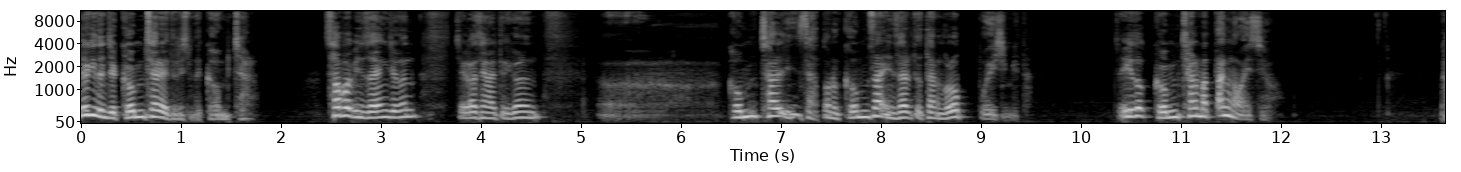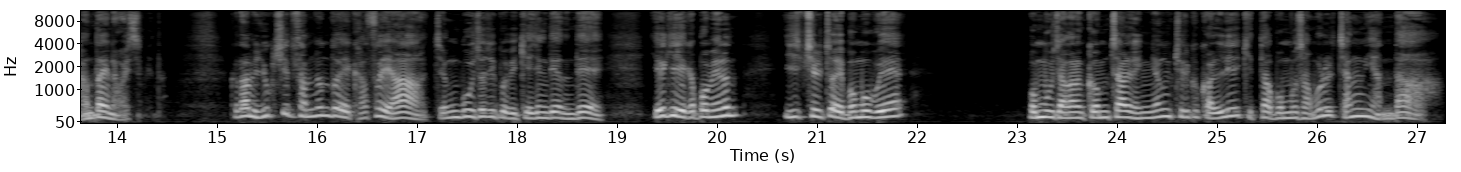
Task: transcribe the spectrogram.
여기도 이제 검찰에 들어있습니다. 검찰. 사법 인사 행정은 제가 생각할 때 이거는 어, 검찰 인사 또는 검사 인사를 뜻하는 걸로 보여집니다. 자, 여기도 검찰만 딱 나와 있어요. 간단히 나와 있습니다. 그 다음에 63년도에 가서야 정부 조직법이 개정되었는데 여기에 보면은 27조의 법무부에 법무부 장관은 검찰 행령 출입국 관리 기타 법무 사무를 장리한다.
